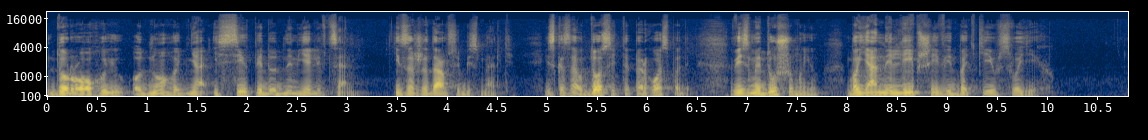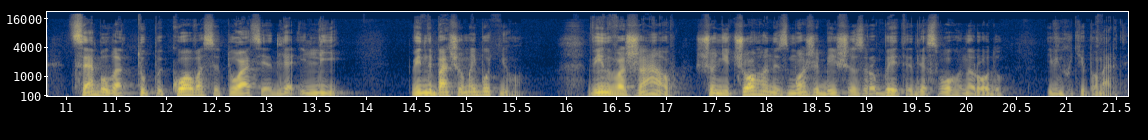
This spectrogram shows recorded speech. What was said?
дорогою одного дня і сів під одним єлівцем і зажадав собі смерті. І сказав: Досить тепер, Господи, візьми душу мою, бо я не ліпший від батьків своїх. Це була тупикова ситуація для Іллі. Він не бачив майбутнього. Він вважав, що нічого не зможе більше зробити для свого народу, і він хотів померти.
